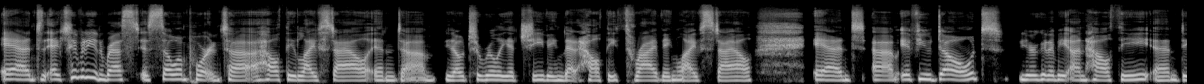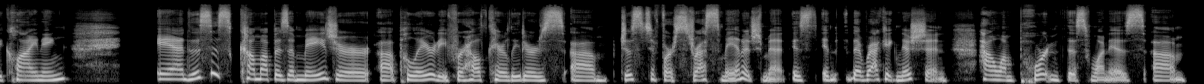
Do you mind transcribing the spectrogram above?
And activity and rest is so important to a healthy lifestyle and, um, you know, to really achieving that healthy, thriving lifestyle. And um, if you don't, you're going to be unhealthy and declining. And this has come up as a major uh, polarity for healthcare leaders, um, just to, for stress management, is the recognition how important this one is. Um,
